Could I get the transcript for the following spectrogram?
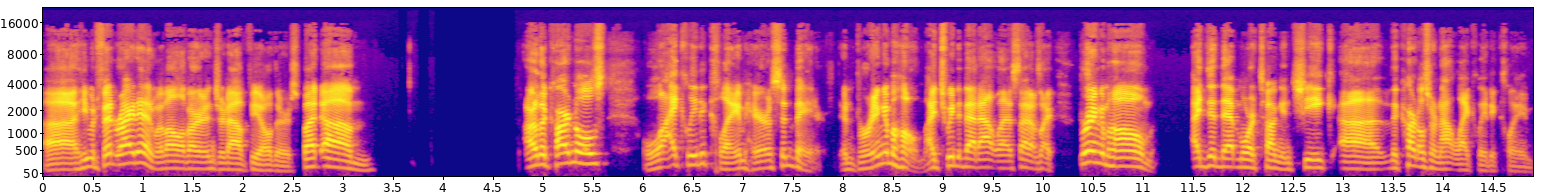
Uh, he would fit right in with all of our injured outfielders. But um, are the Cardinals likely to claim Harrison Bader and bring him home. I tweeted that out last night. I was like, bring him home. I did that more tongue in cheek. Uh, the Cardinals are not likely to claim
